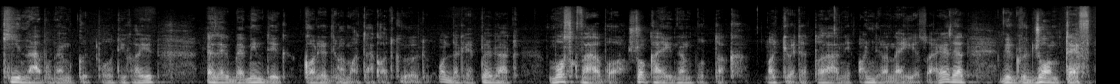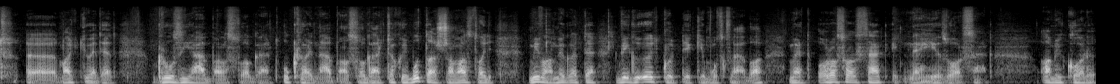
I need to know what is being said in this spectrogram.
Kínában nem küld politikait, ezekben mindig karrierdiplomatákat küld. Mondok egy példát, Moszkvába sokáig nem tudtak nagykövetet találni, annyira nehéz a helyzet. Végül John Teft nagykövetet Grúziában szolgált, Ukrajnában szolgált, csak hogy mutassam azt, hogy mi van mögötte, végül őt küldték ki Moszkvába, mert Oroszország egy nehéz ország. Amikor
